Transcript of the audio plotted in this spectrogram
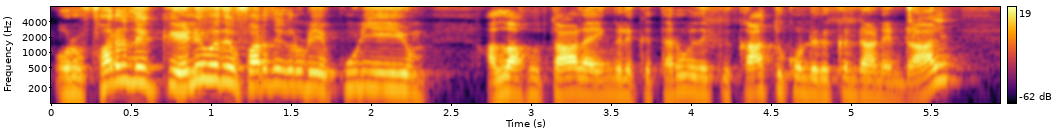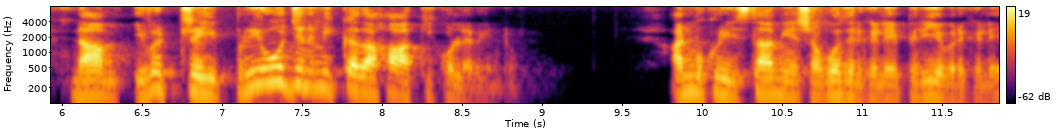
ஒரு ஃபரதுக்கு எழுபது ஃபரதுகளுடைய கூலியையும் அல்லாஹு தாலா எங்களுக்கு தருவதற்கு காத்து கொண்டிருக்கின்றான் என்றால் நாம் இவற்றை பிரயோஜனமிக்கதாக ஆக்கி கொள்ள வேண்டும். அன்புக்குரிய இஸ்லாமிய சகோதரர்களே பெரியவர்களே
